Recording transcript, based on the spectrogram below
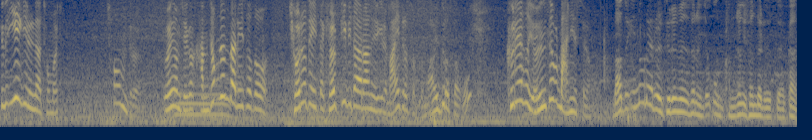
근데 이 얘기를 나 정말 처음 들어요. 왜냐면 제가 감정 전달이 있어서 결여돼 있다 결핍이다 라는 얘기를 많이 들었었거든요. 많이 들었다고? 그래서 연습을 많이 했어요. 나도 이 노래를 들으면서는 조금 감정이 전달이 됐어요. 약간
